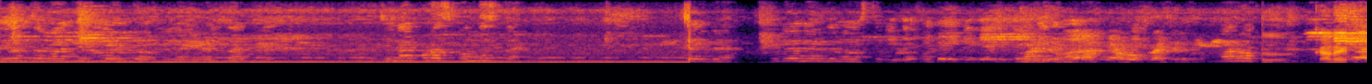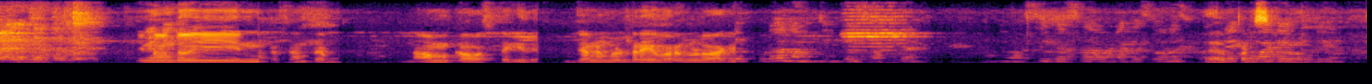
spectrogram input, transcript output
ನಿರಂತರವಾಗಿ ಹೇಳ್ತಾ ಜನ ಕೂಡ ಸ್ಪಂದಿಸ್ತಾ ಇನ್ನೊಂದು ಈ ನಾಮಕ ಅವಸ್ಥೆಗಿದೆ ಜನಗಳು ಡ್ರೈವರ್ಗಳು ಆಗಿ ಕೂಡ ನಮ್ಮ ಜಿಮ್ದಲ್ಲಿ ಸಾಕ್ತಾರೆ ಹಸಿ ಕಸ ಅಂತ.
